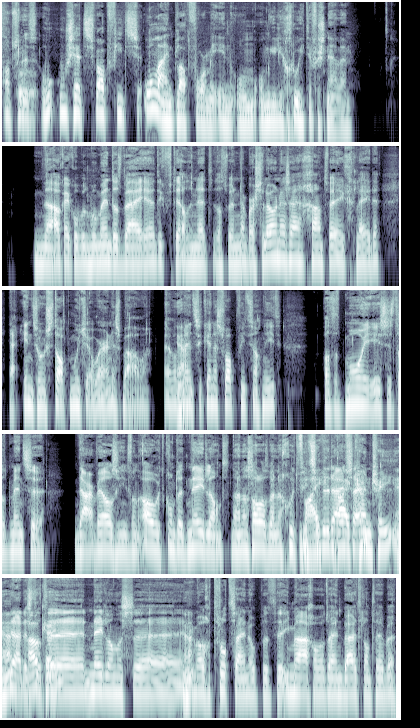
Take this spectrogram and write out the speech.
absoluut. Hoe, hoe zet Swapfiets online platformen in om, om jullie groei te versnellen? Nou, kijk, op het moment dat wij, ik vertelde net dat we naar Barcelona zijn gegaan twee weken geleden. Ja, in zo'n stad moet je awareness bouwen. Want mensen kennen Swapfiets nog niet wat het mooie is, is dat mensen daar wel zien van, oh, het komt uit Nederland. Nou, dan zal het wel een goed fietsenbedrijf zijn. Country, ja. ja dus dat uh, Nederlanders uh, die mogen trots zijn op het uh, imago wat wij in het buitenland hebben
